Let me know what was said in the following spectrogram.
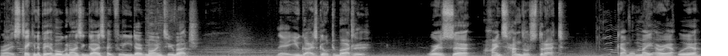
Right, it's taking a bit of organising, guys. Hopefully you don't mind too much. There, you guys go to battle. Where's uh, Heinz Handelsstrat? Come on, mate. Hurry up, will you?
